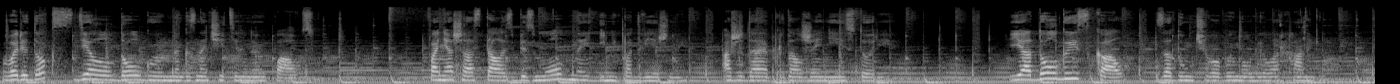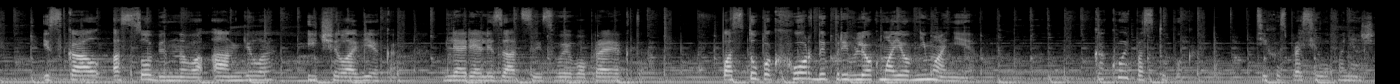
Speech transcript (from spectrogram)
Варидокс сделал долгую многозначительную паузу. Фаняша осталась безмолвной и неподвижной, ожидая продолжения истории. «Я долго искал», – задумчиво вымолвил Архангел. «Искал особенного ангела и человека для реализации своего проекта. Поступок Хорды привлек мое внимание». «Какой поступок?» – тихо спросила Фаняша.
